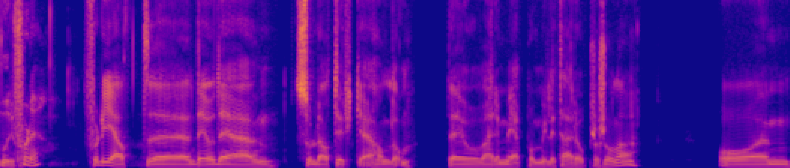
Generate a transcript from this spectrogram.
Hvorfor det? Fordi at uh, det er jo det soldatyrket handler om. Det er jo å være med på militære operasjoner. Og, um,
